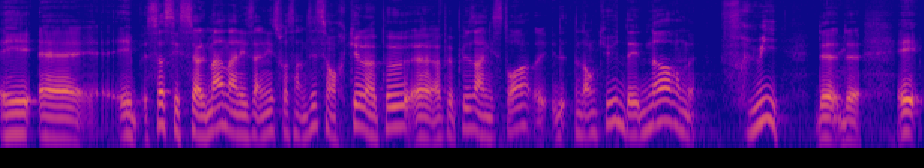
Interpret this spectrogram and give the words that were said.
Et, euh, ça, c'est seulement dans les années 70. Si on recule un peu, euh, un peu plus dans l'histoire, donc il y a eu d'énormes fruits de... et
